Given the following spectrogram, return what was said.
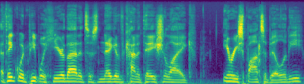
I think when people hear that, it's this negative connotation like irresponsibility.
